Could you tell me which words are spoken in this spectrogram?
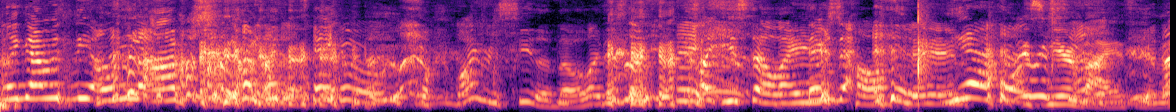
like that was the only option on the table. Why Reseda though? Like, there's like, it's like East LA, There's there's a- Compton. yeah. It's nearby. It's nearby.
